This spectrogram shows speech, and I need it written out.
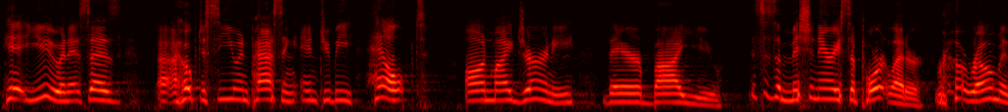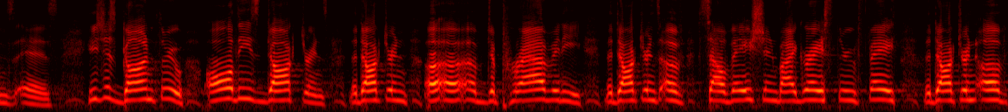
hit you, and it says, I hope to see you in passing and to be helped on my journey there by you. This is a missionary support letter, Romans is. He's just gone through all these doctrines the doctrine uh, uh, of depravity, the doctrines of salvation by grace through faith, the doctrine of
